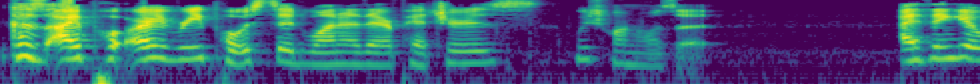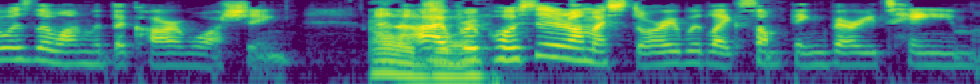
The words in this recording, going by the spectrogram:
because I po- I reposted one of their pictures. Which one was it? I think it was the one with the car washing, and Oh, I reposted it on my story with like something very tame.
